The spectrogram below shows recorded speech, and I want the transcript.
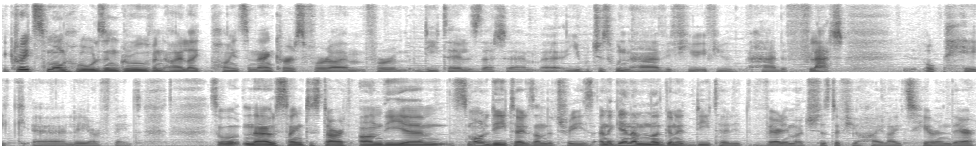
it creates small holes and groove and highlight points and anchors for um, for details that um, uh, you just wouldn't have if you if you had a flat opaque uh, layer of paint. So now it's time to start on the um, small details on the trees. And again, I'm not going to detail it very much, just a few highlights here and there.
